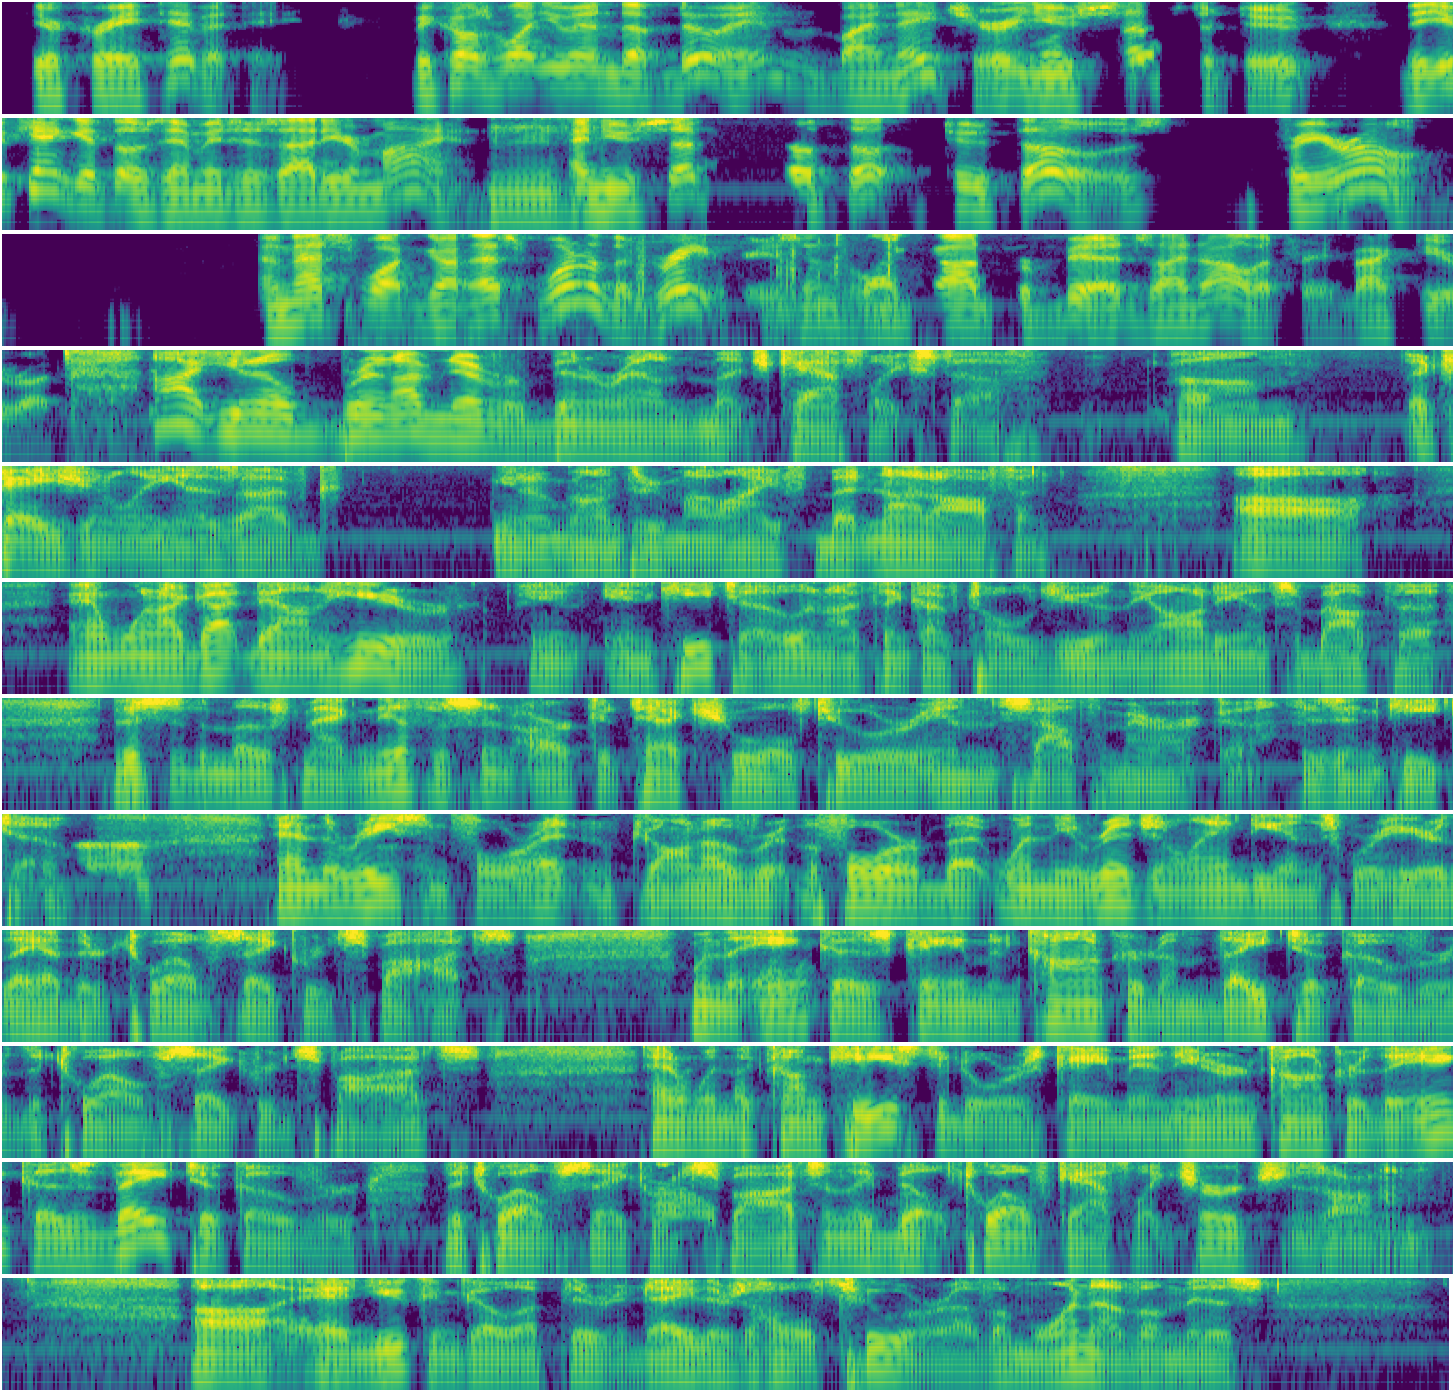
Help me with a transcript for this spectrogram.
your creativity. Because what you end up doing by nature, you substitute that you can't get those images out of your mind, Mm-hmm. and you substitute those for your own. And that's what God, that's one of the great reasons why God forbids idolatry. Back to you, Roger. I, you know, Brent, I've never been around much Catholic stuff. Um, occasionally, as I've, you know, gone through my life, but not often. Uh, and when I got down here in, in Quito, and I think I've told you in the audience about the, this is the most magnificent architectural tour in South America is in Quito. Uh-huh. And the reason for it, and gone over it before, but when the original Indians were here, they had their 12 sacred spots. When the Incas came and conquered them, they took over the 12 sacred spots. And when the conquistadors came in here and conquered the Incas, they took over the 12 sacred spots and they built 12 Catholic churches on them. Uh, and you can go up there today. There's a whole tour of them. One of them is,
